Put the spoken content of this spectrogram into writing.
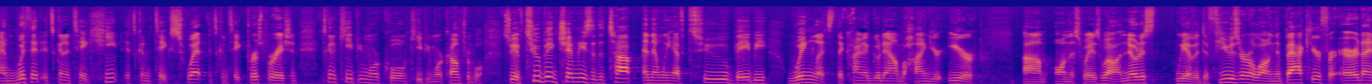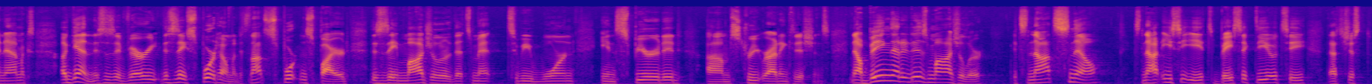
and with it, it's going to take heat, it's going to take sweat, it's going to take perspiration, it's going to keep you more cool and keep you more comfortable. So we have two big chimneys at the top, and then we have two baby winglets that kind of go down behind your ear um, on this way as well. And notice we have a diffuser along the back here for aerodynamics. Again, this is a very this is a sport helmet. It's not sport inspired. This is a modular that's meant to be worn in spirited um, street riding conditions. Now, being that it is modular, it's not Snell, it's not ECE, it's basic DOT. That's just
